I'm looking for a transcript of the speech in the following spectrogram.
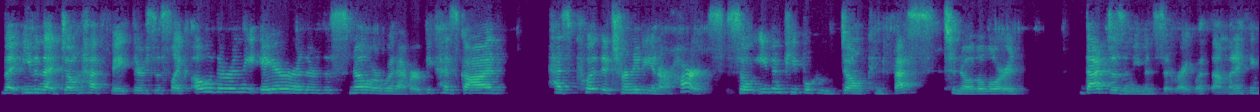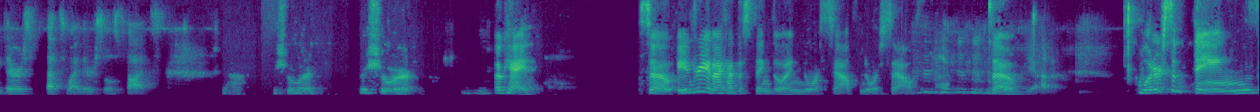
that even that don't have faith, there's this like, oh, they're in the air or they're the snow or whatever, because God has put eternity in our hearts. So even people who don't confess to know the Lord, that doesn't even sit right with them. And I think there's that's why there's those thoughts. Yeah, for sure. For sure. Mm-hmm. Okay. So Andrea and I have this thing going north south, north south. so yeah. What are some things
